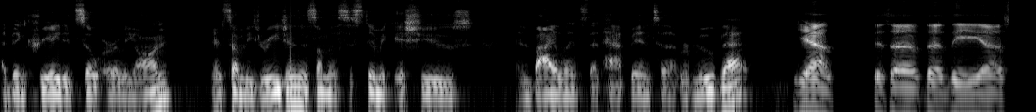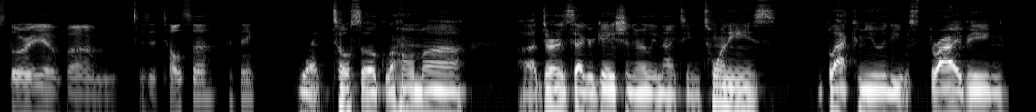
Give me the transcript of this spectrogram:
had been created so early on in some of these regions and some of the systemic issues and violence that happened to remove that. Yeah. There's a the the uh, story of um, is it Tulsa? I think. Yeah, Tulsa, Oklahoma, uh, during segregation, early 1920s, black community was thriving.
